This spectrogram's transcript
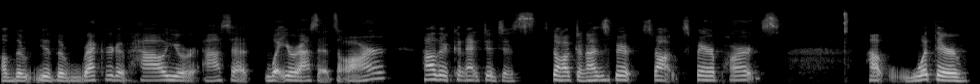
of the the record of how your asset, what your assets are, how they're connected to stocked and other stock spare parts, how what their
